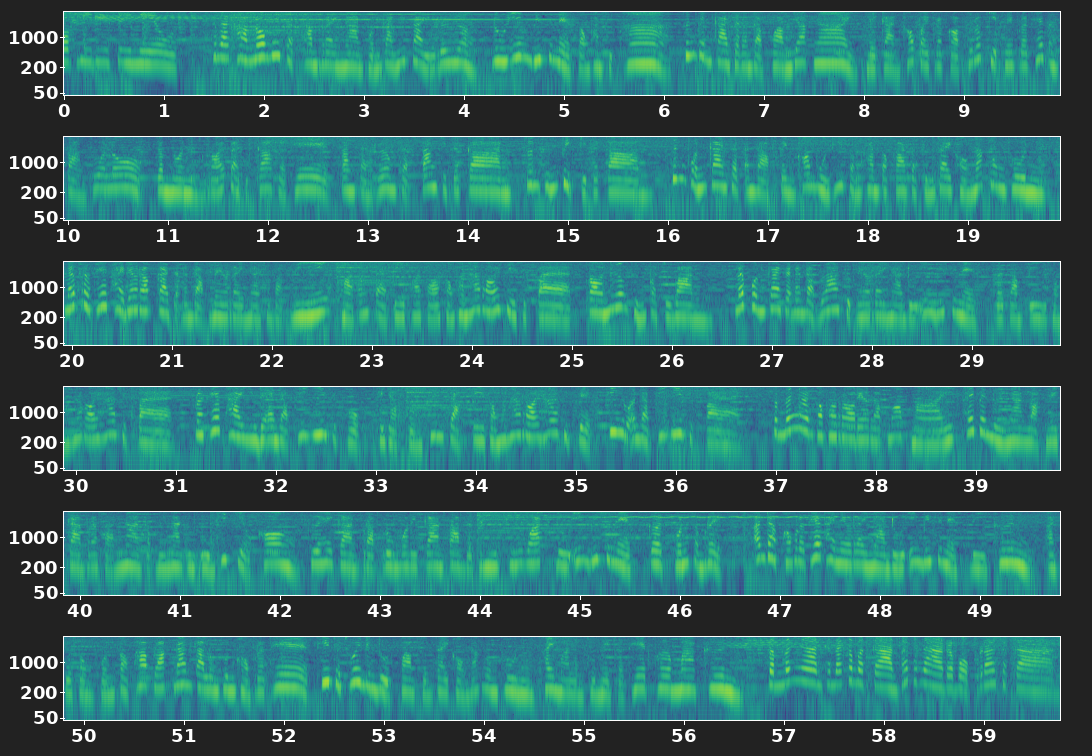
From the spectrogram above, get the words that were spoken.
OPDC News ธนาคารโลกได้จัดทำรายงานผลการวิจัยเรื่อง Doing Business 2015 ซึ่งเป็นการจัดอันดับความยากง่าย ในการเข้าไปประกอบธุรกิจในประเทศต่างๆ ทั่วโลกจำนวน 189 ประเทศ ตั้งแต่เริ่มจัดตั้งกิจการ จนถึงปิดกิจการ ซึ่งผลการจัดอันดับเป็นข้อมูลที่สำคัญต่อการตัดสินใจของนักลงทุน และประเทศไทยได้รับการจัดอันดับในรายงานฉบับนี้ มาตั้งแต่ปีพศ 2548 ต่อเนื่องถึงปัจจุบัน และผลการจัดอันดับล่าสุดในรายงาน Doing Business ประจำปี2558 ประเทศไทยอยู่ในอันดับที่ 26 ขยับสูงขึ้นจากปี 2557 ที่อยู่อันดับที่ 28 สำนักงานกพรได้รับมอบหมายให้เป็นหน่วยงานหลักในการประสานงานกับหน่วยงานอื่น ๆ ที่เกี่ยวข้อง เพื่อให้การปรับปรุงบริการตามดัชนีชี้วัด Doing Business เกิดผลสำเร็จ อันดับของประเทศไทยในรายงาน Doing Business ดีขึ้น อันจะส่งผลต่อภาพลักษณ์ด้านการลงทุนของประเทศ ที่จะช่วยดึงดูดความสนใจของนักลงทุน ให้มาลงทุนในประเทศเพิ่มมากขึ้นสำนักงานคณะกรรมการพัฒนาระบบราชการ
